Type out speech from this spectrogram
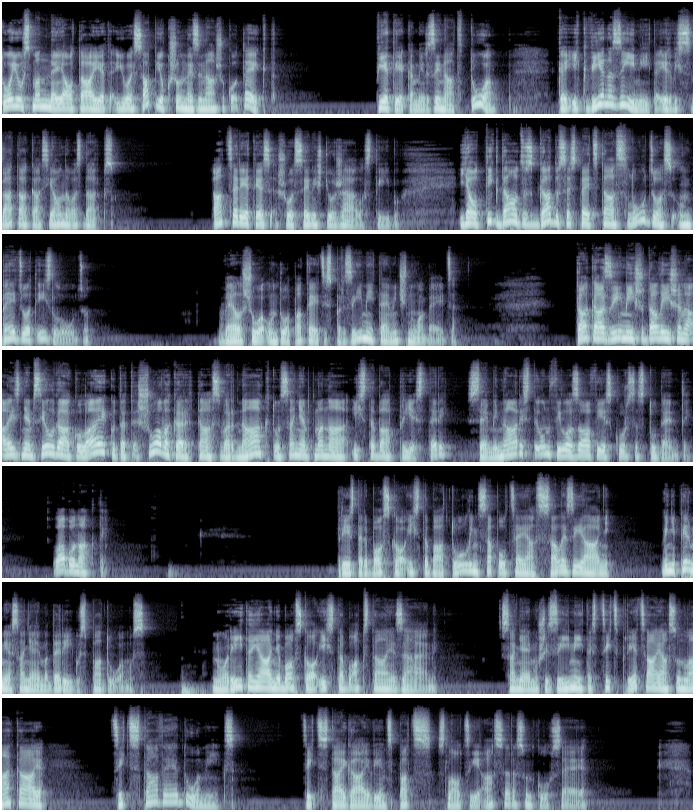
To jūs man nejautājiet, jo es apjukšu un nezināšu, ko teikt. Pietiekami ir zināt to, ka ik viena zīmīte ir visvētākās jaunavas darbs. Atcerieties šo sevišķo žēlastību. Jau tik daudzus gadus es pēc tās lūdzos un beidzot izlūdzu. Vēl šo un to pateicis par zīmītēm, viņš nobeidza. Tā kā zīmīšu dalīšana aizņems ilgāku laiku, tad šovakar tās var nākt un saņemt manā istabā priesteri, semināristi un filozofijas kursa studenti. Labu nakti! Priesteri Bosko istabā tūliņ sapulcējās salezijāņi, viņi pirmie saņēma derīgus padomus. No rīta Jāņa Bosko istabu apstāja zēni. Saņēmuši zīmītes, cits priecājās un lēkāja – cits stāvēja domīgs, Cits staigāja viens pats, slaucīja asaras un klusēja.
